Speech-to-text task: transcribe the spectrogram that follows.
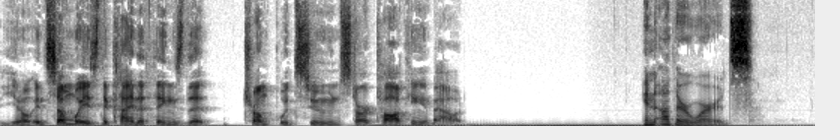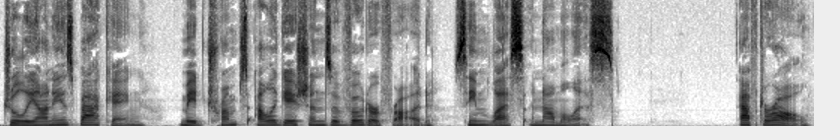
You know, in some ways, the kind of things that Trump would soon start talking about. In other words, Giuliani's backing made Trump's allegations of voter fraud seem less anomalous. After all,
